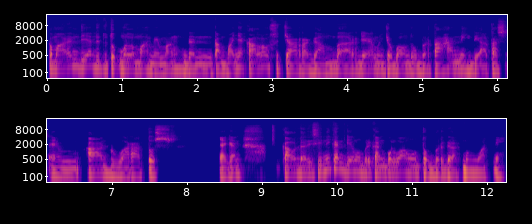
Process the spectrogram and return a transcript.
Kemarin dia ditutup melemah memang dan tampaknya kalau secara gambar dia mencoba untuk bertahan nih di atas MA 200 ya kan? Kalau dari sini kan dia memberikan peluang untuk bergerak menguat nih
